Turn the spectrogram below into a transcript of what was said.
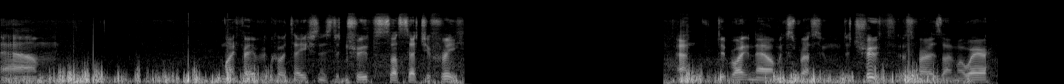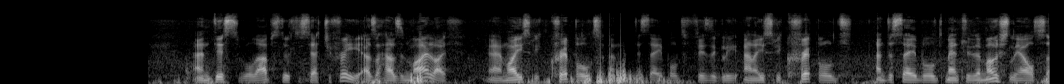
um, my favorite quotation is: "The truth shall set you free." And right now, I'm expressing the truth as far as I'm aware and this will absolutely set you free as it has in my life. Um, I used to be crippled and disabled physically and I used to be crippled and disabled mentally and emotionally also.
